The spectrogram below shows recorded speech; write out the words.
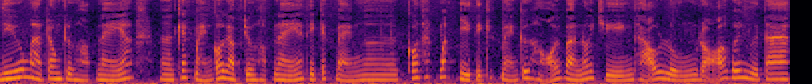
nếu mà trong trường hợp này á, ờ, các bạn có gặp trường hợp này á, thì các bạn uh, có thắc mắc gì thì các bạn cứ hỏi và nói chuyện thảo luận rõ với người ta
